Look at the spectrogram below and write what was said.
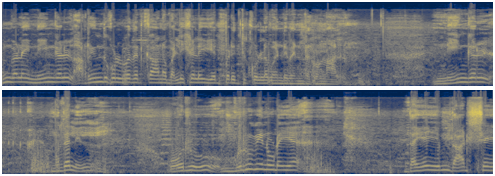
உங்களை நீங்கள் அறிந்து கொள்வதற்கான வழிகளை ஏற்படுத்தி கொள்ள வேண்டும் என்று சொன்னால் நீங்கள் முதலில் ஒரு குருவினுடைய தயையும் தாட்சய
